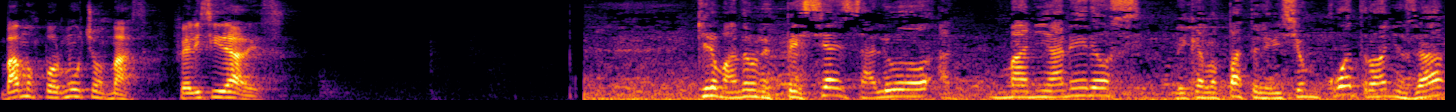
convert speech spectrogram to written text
Vamos por muchos más. Felicidades. Quiero mandar un especial saludo a Mañaneros de Carlos Paz Televisión, cuatro años ya.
